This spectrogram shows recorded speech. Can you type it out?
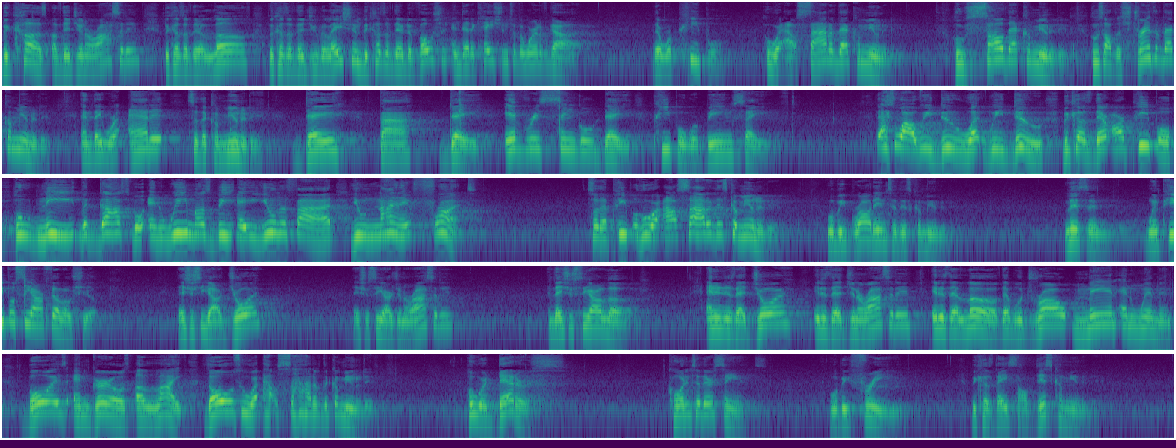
because of their generosity, because of their love, because of their jubilation, because of their devotion and dedication to the Word of God. There were people who were outside of that community, who saw that community, who saw the strength of that community, and they were added to the community day by day. Every single day, people were being saved. That's why we do what we do, because there are people who need the gospel, and we must be a unified, united front so that people who are outside of this community will be brought into this community. Listen, when people see our fellowship, they should see our joy, they should see our generosity, and they should see our love. And it is that joy, it is that generosity, it is that love that will draw men and women, boys and girls alike, those who were outside of the community, who were debtors according to their sins, will be freed because they saw this community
